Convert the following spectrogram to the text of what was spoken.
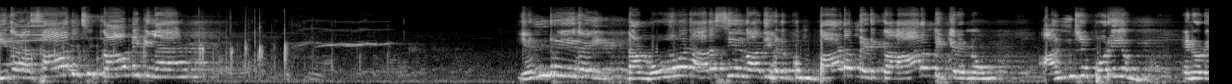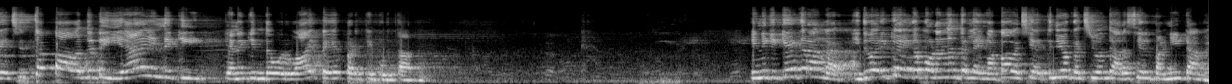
இத சாதிச்சு காமிக்கல. என்று இதை நான் ஒவ்வொரு அரசியல்வாதிகளுக்கும் பாடம் எடுக்க ஆரம்பிக்கிறேனோ அன்று புரியும் என்னுடைய சித்தப்பா வந்துட்டு ஏன் இன்னைக்கு எனக்கு இந்த ஒரு வாய்ப்பை ஏற்படுத்தி கொடுத்தாங்க. இன்னைக்கு கேக்குறாங்க இது வரைக்கும் எங்க போனாங்கன்னு தெரியல. எங்க அப்பா வச்சு எத்தனையோ கட்சி வந்து அரசியல் பண்ணிட்டாங்க.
